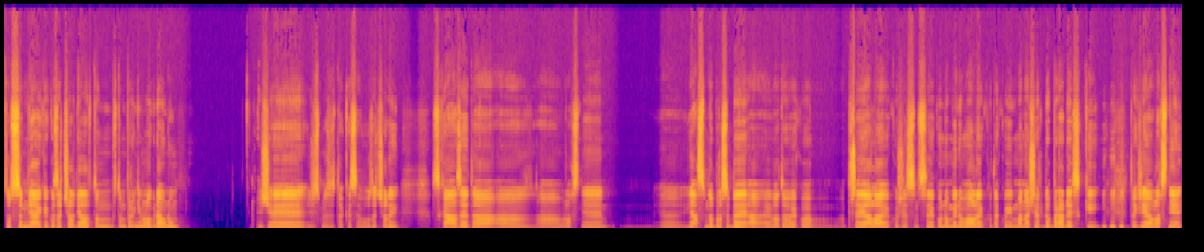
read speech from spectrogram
to jsem nějak jako začal dělat v tom, v tom prvním lockdownu, že, že jsme se také s Evou začali scházet a, a, a vlastně eh, já jsem to pro sebe a Eva to jako přejala, jako že jsem se jako nominoval jako takový manažer dobra desky, takže já vlastně,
